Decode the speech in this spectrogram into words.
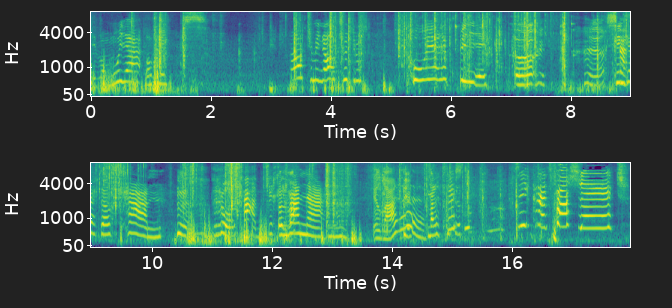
Efo mwyaf o bricks. O, ti'n mynd o trwy drws pwy yn y byd. Uh, Sy'n gadael can. Ro'r can. lle chi? Yn fanna. Ewa? Mae'r crystal. Secret passage!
